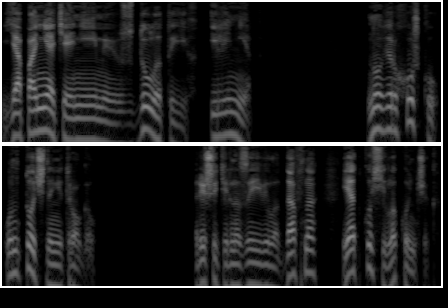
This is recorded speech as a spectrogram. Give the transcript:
я понятия не имею, сдуло ты их или нет. Но верхушку он точно не трогал. Решительно заявила Дафна и откусила кончик.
